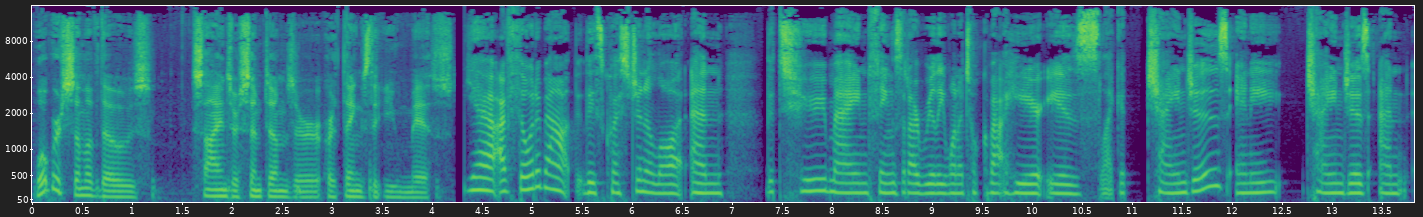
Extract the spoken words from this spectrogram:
what were some of those signs or symptoms or, or things that you missed? Yeah, I've thought about this question a lot, and the two main things that I really want to talk about here is like a changes, any changes, and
